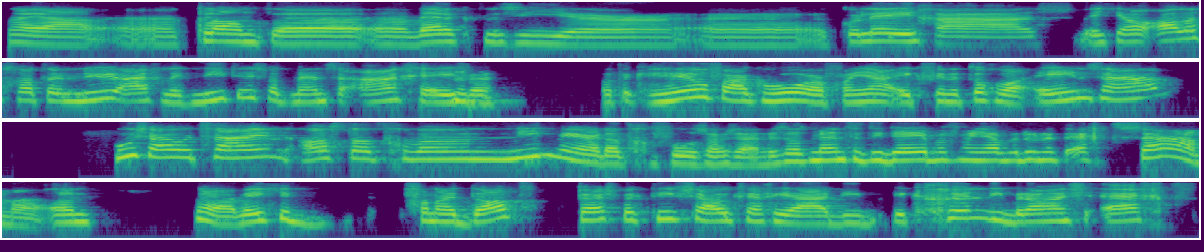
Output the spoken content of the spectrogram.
nou ja, uh, klanten, uh, werkplezier, uh, collega's. Weet je al, alles wat er nu eigenlijk niet is, wat mensen aangeven. Wat ik heel vaak hoor van ja, ik vind het toch wel eenzaam. Hoe zou het zijn als dat gewoon niet meer dat gevoel zou zijn? Dus dat mensen het idee hebben van ja, we doen het echt samen. En nou ja, weet je, vanuit dat perspectief zou ik zeggen, ja, die, ik gun die branche echt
